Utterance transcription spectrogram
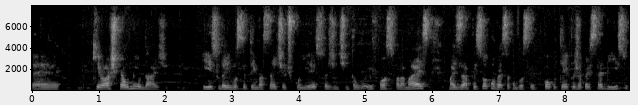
é, que eu acho que é a humildade. Isso daí você tem bastante, eu te conheço, a gente então eu posso falar mais, mas a pessoa conversa com você pouco tempo já percebe isso,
